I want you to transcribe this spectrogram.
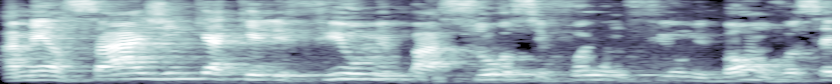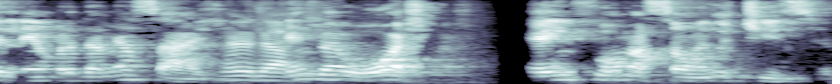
a mensagem que aquele filme passou, se foi um filme bom, você lembra da mensagem. Verdade. Quem ganhou o Oscar é informação, é notícia.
